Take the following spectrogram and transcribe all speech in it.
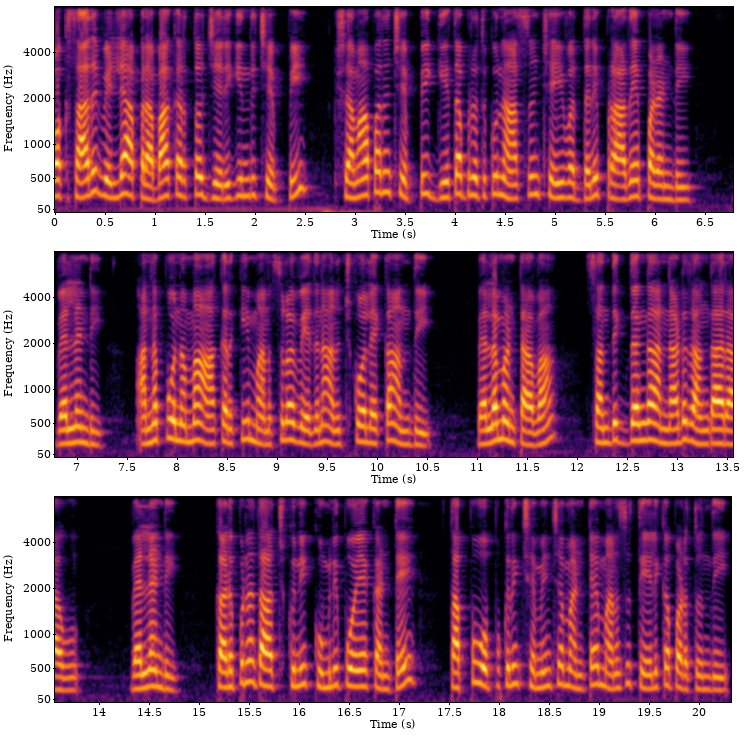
ఒకసారి వెళ్ళి ఆ ప్రభాకర్తో జరిగింది చెప్పి క్షమాపణ చెప్పి గీత బ్రతుకు నాశనం చేయవద్దని ప్రాధేయపడండి. వెళ్ళండి. అన్నపూర్ణమ్మ ఆఖరికి మనసులో వేదన అణుచుకోలేక అంది. వెళ్ళమంటావా? సందిగ్ధంగా అన్నాడు రంగారావు. వెళ్ళండి. కడుపున దాచుకుని కుమిలిపోయే కంటే తప్పు ఒప్పుకుని క్షమించమంటే మనసు తేలిక పడుతుంది.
